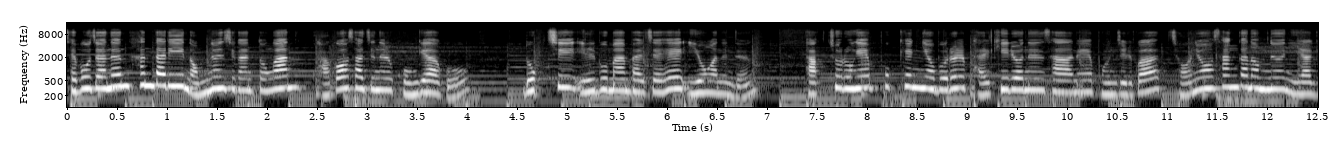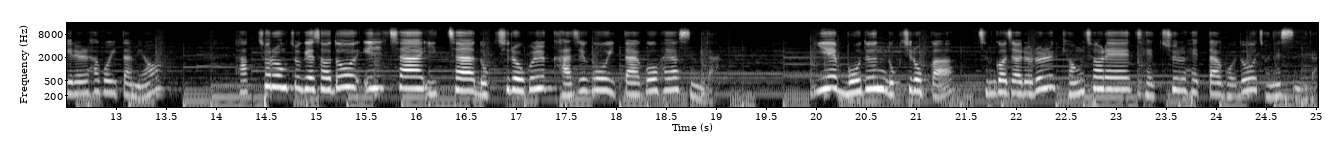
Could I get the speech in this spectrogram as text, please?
제보자는 한 달이 넘는 시간 동안 과거 사진을 공개하고 녹취 일부만 발췌해 이용하는 등 박초롱의 폭행 여부를 밝히려는 사안의 본질과 전혀 상관없는 이야기를 하고 있다며 박초롱 쪽에서도 1차, 2차 녹취록을 가지고 있다고 하였습니다. 이에 모든 녹취록과 증거 자료를 경찰에 제출했다고도 전했습니다.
